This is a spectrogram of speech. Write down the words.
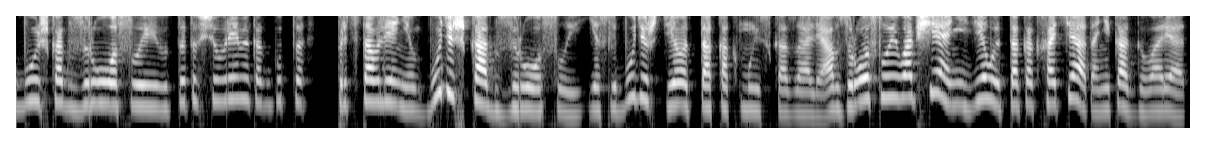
будешь как взрослый. Вот это все время как будто представление, будешь как взрослый, если будешь делать так, как мы сказали. А взрослые вообще, они делают так, как хотят, а не как говорят.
